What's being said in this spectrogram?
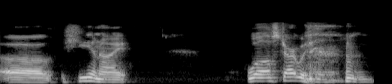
uh, he and I. Well, I'll start with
